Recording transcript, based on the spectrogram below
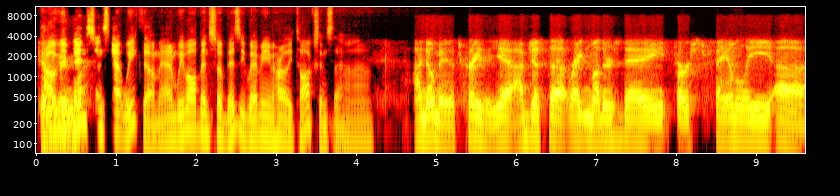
Couldn't How have you been more. since that week, though, man? We've all been so busy. We haven't even hardly talked since then. don't. I know, man. It's crazy. Yeah, I'm just uh, right Mother's Day, first family uh,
